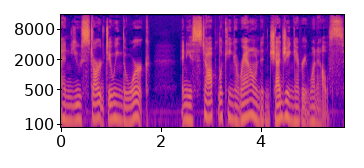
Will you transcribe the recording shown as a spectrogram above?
and you start doing the work and you stop looking around and judging everyone else.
